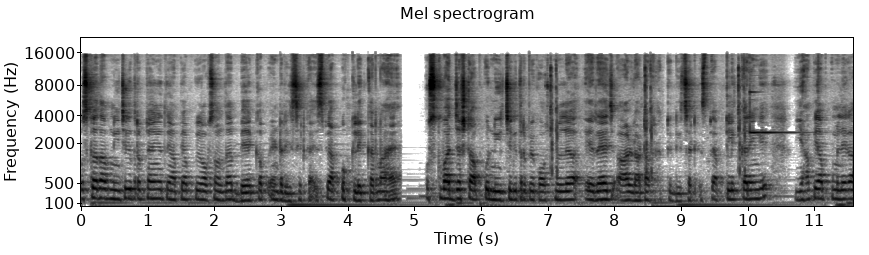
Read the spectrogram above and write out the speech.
उसके बाद आप नीचे की तरफ़ जाएँगे तो यहाँ पे आपको ऑप्शन मिलता है बैकअप एंड रीसेट का। इस पर आपको क्लिक करना है। उसके बाद जस्ट आपको नीचे की तरफ़ एक ऑप्शन मिलेगा erase all data factory reset इस पर आप क्लिक करेंगे, यहाँ पर आपको मिलेगा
